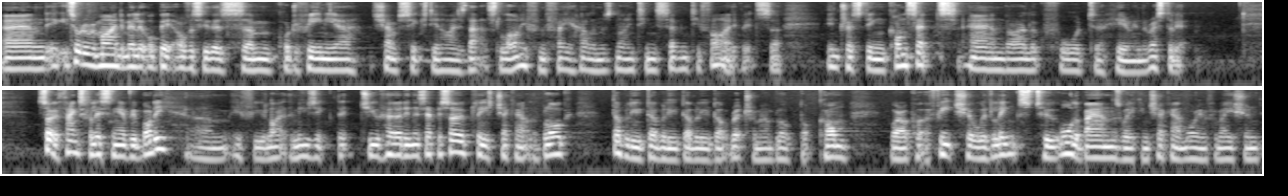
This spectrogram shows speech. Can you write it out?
and it, it sort of reminded me a little bit. Obviously, there's um, Quadrophenia, Sham 69's That's Life, and Fay Hallam's 1975. It's uh, interesting concepts, and I look forward to hearing the rest of it. So, thanks for listening, everybody. Um, if you like the music that you heard in this episode, please check out the blog www.retromanblog.com, where I'll put a feature with links to all the bands where you can check out more information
